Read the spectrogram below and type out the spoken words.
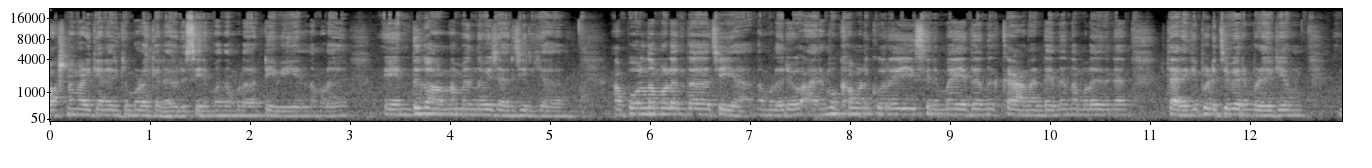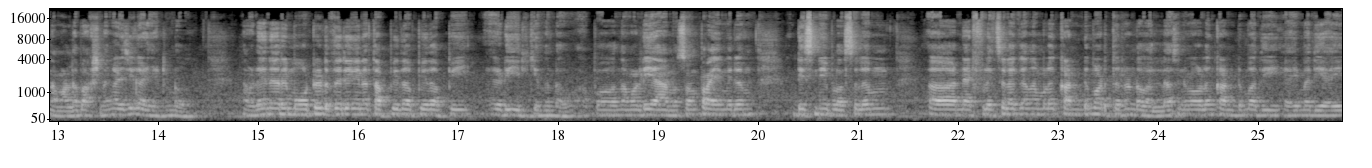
ഭക്ഷണം കഴിക്കാനിരിക്കുമ്പോഴൊക്കെ അല്ലേ? ഒരു സിനിമ നമ്മൾ ടി വിയിൽ നമ്മൾ എന്ത് കാണണം എന്ന് വിചാരിച്ചിരിക്കാതെ അപ്പോൾ നമ്മൾ എന്താ ചെയ്യുക നമ്മളൊരു അരമുഖ മണിക്കൂർ ഈ സിനിമ ഏതെന്ന് കാണണ്ടേന്ന് നമ്മൾ ഇതിനെ തിരക്കി പിടിച്ച് വരുമ്പോഴേക്കും നമ്മളുടെ ഭക്ഷണം കഴിച്ച് കഴിഞ്ഞിട്ടുണ്ടാവും. നമ്മളിങ്ങനെ റിമോട്ട് എടുത്തിട്ട് ഇങ്ങനെ തപ്പി തപ്പി തപ്പി ഇടി ഇരിക്കുന്നുണ്ടാവും. അപ്പോൾ നമ്മളുടെ ആമസോൺ പ്രൈമിലും ഡിസ്നി പ്ലസിലും നെറ്റ്ഫ്ലിക്സിലൊക്കെ നമ്മൾ കണ്ടു മടുത്തിട്ടുണ്ടാവും എല്ലാ സിനിമകളും കണ്ടു മതി ആയി മതിയായി.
